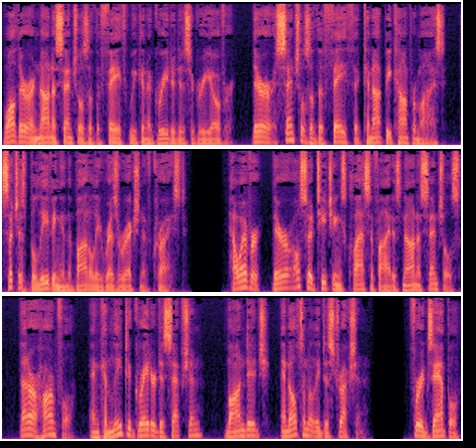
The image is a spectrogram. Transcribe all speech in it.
While there are non essentials of the faith we can agree to disagree over, there are essentials of the faith that cannot be compromised, such as believing in the bodily resurrection of Christ. However, there are also teachings classified as non essentials that are harmful and can lead to greater deception, bondage, and ultimately destruction. For example,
